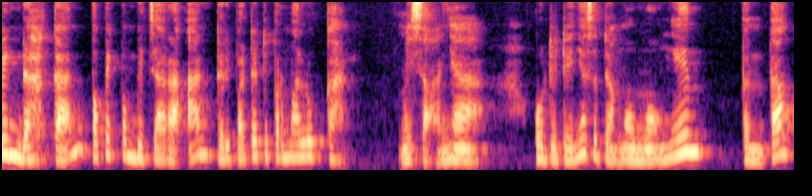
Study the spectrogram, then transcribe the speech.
pindahkan topik pembicaraan daripada dipermalukan. Misalnya, ODD-nya sedang ngomongin tentang,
